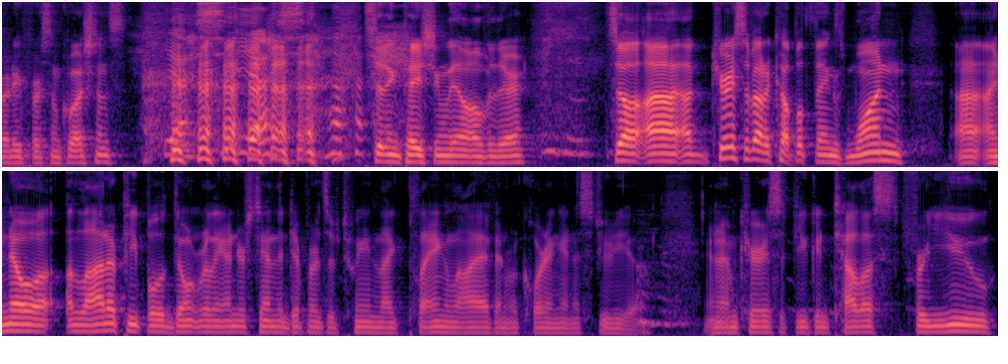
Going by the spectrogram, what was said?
You ready for some questions? Yes, yes. Sitting patiently over there. So uh, I'm curious about a couple things. One, uh, I know a, a lot of people don't really understand the difference between like playing live and recording in a studio, and I'm curious if you can tell us for you,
